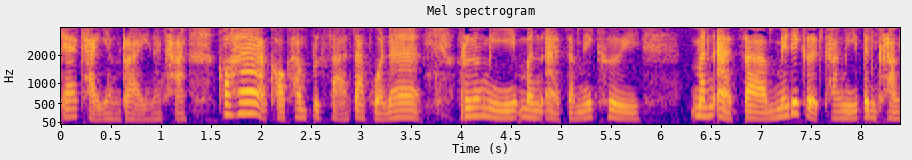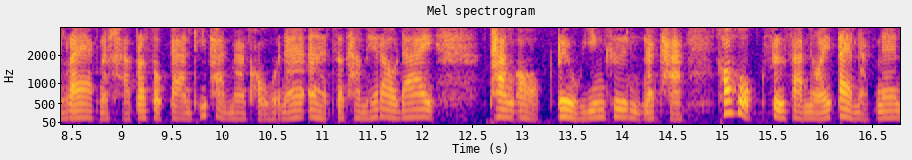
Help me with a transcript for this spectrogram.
แก้ไขอย่างไรนะคะ ข้อ 5 ขอคำปรึกษาจากหัวหน้า เรื่องนี้มันอาจจะไม่เคยมันอาจจะไม่ได้เกิดครั้งนี้เป็นครั้งแรกนะคะ ประสบการณ์ที่ผ่านมาของหัวหน้าอาจจะทำให้เราได้ ทางออกเร็วยิ่งขึ้นนะคะ ข้อ 6 สื่อสารน้อยแต่หนักแน่น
